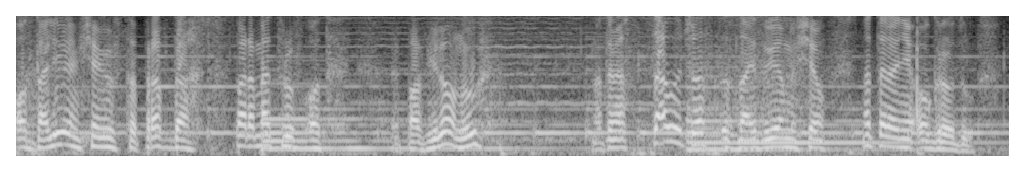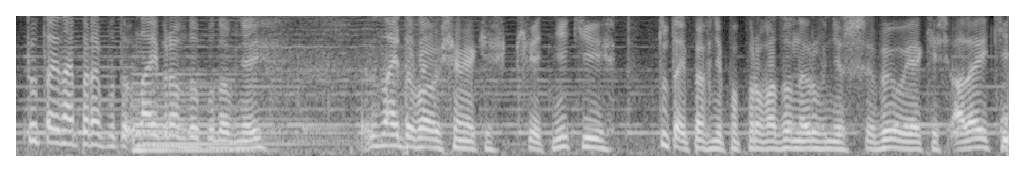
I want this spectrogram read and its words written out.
Oddaliłem się już co prawda parę metrów od pawilonu, natomiast cały czas znajdujemy się na terenie ogrodu. Tutaj najprawdopod- najprawdopodobniej znajdowały się jakieś kwietniki, tutaj pewnie poprowadzone również były jakieś alejki.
